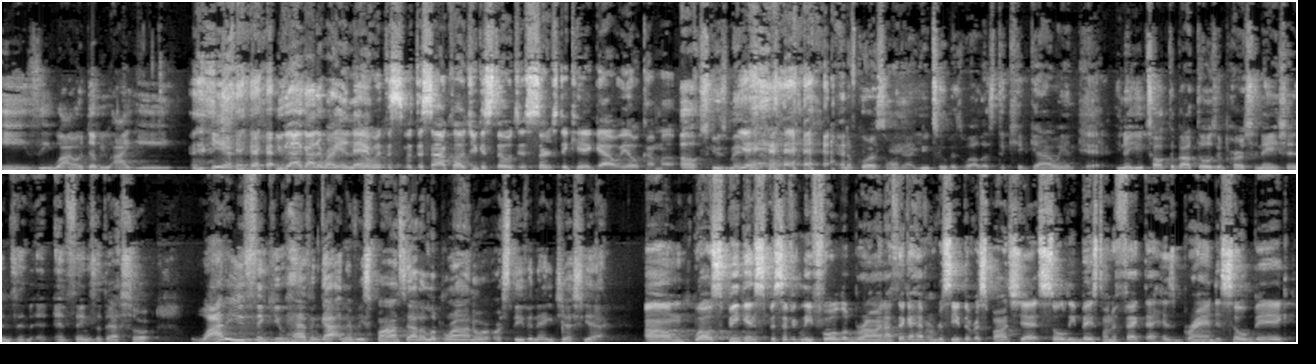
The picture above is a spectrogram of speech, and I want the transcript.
E Z Y or W I E. Yeah, you got, I got it right. And Hey, with the with the SoundCloud, you can still just search the Kid Gowie. It'll come up. Oh, excuse me. Yeah. and of course on uh, YouTube as well as the Kid Gowie. And Yeah. you know, you talked about those impersonations and, and, and things of that sort. Why do you think you haven't gotten a response out of LeBron or, or Stephen A. just yet? Um, well, speaking specifically for LeBron, I think I haven't received the response yet solely based on the fact that his brand is so big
